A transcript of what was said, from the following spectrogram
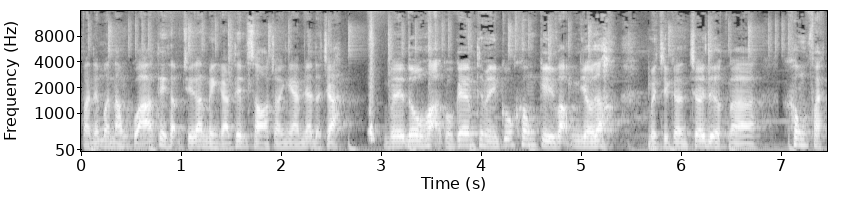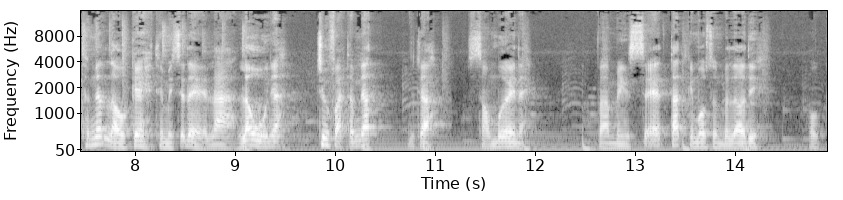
Và nếu mà nóng quá thì thậm chí là mình gắn thêm sò cho anh em nhé, được chưa? Về đồ họa của game thì mình cũng không kỳ vọng nhiều đâu. Mình chỉ cần chơi được à, không phải thấp nhất là ok thì mình sẽ để là lâu nhá, chưa phải thấp nhất, được chưa? 60 này. Và mình sẽ tắt cái motion blur đi. Ok,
